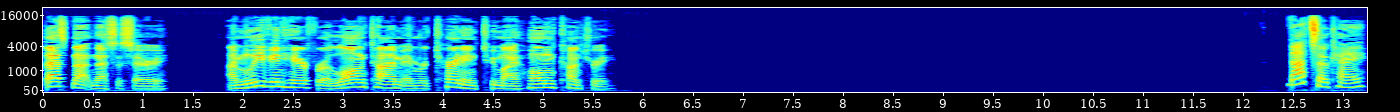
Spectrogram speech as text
That's not necessary. I'm leaving here for a long time and returning to my home country. That's okay.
